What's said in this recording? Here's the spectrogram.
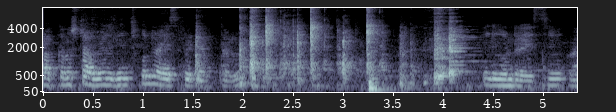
పక్కన స్టవ్ వెలిగించుకొని రైస్ పెట్టేస్తాను. ఇదిగోండి రైస్ ఇక్కడ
